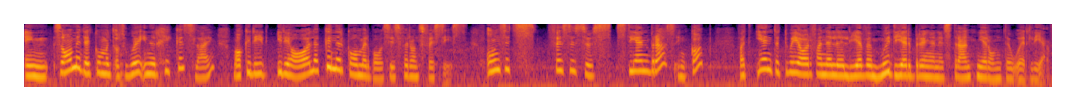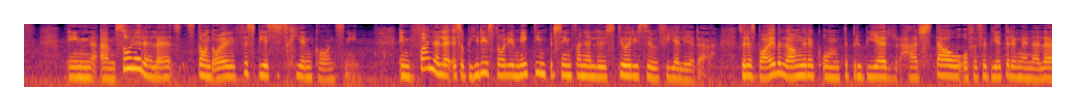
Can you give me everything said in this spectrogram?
En saam met dit kom met ons hoë energie kuslyn, maak dit die ideale kinderkamer basies vir ons visse. Ons het visse soos steenbras en kap wat 1 tot 2 jaar van hulle lewe moet deurbring in 'n strandmeer om te oorleef. En ehm um, sonder hulle staan daai visspesies geen kans nie. En van hulle is op hierdie stadium net 10% van hulle historiese hoeveelhede. So dis baie belangrik om te probeer herstel of 'n verbetering in hulle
